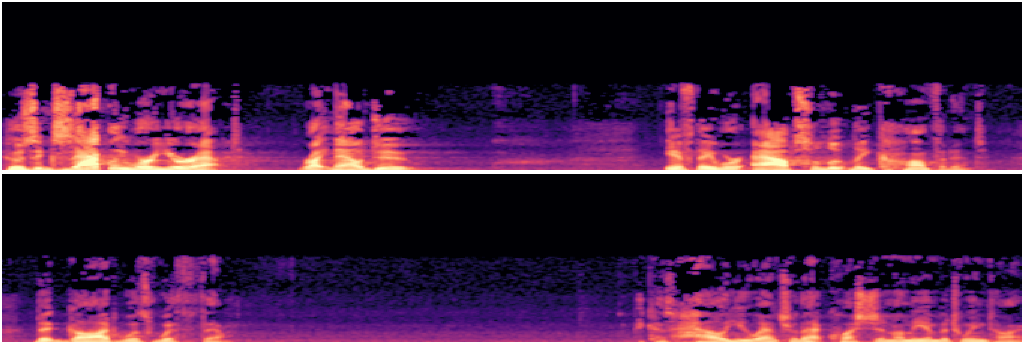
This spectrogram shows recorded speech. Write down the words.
who's exactly where you're at right now do if they were absolutely confident that God was with them? Because how you answer that question on the in between time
